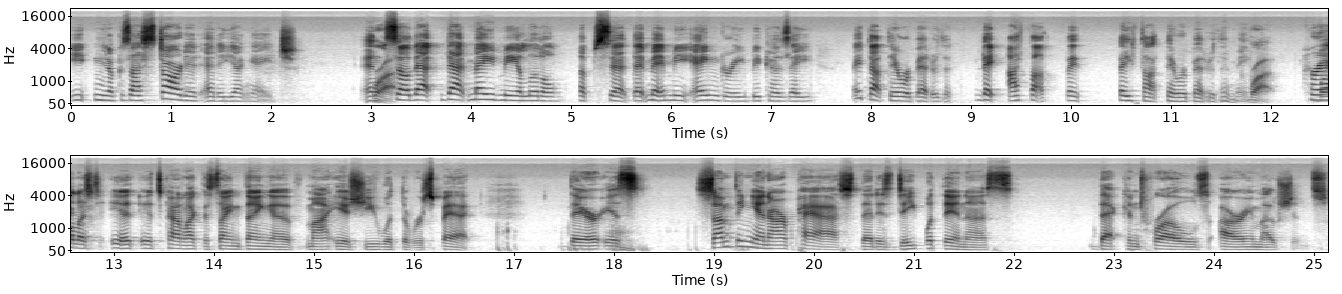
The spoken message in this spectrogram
You know, because I started at a young age, and Right. so that that made me a little upset. That made me angry because they they thought they were better than they. I thought they they thought they were better than me. Right. Correct. Well, it's it, it's kind of like the same thing of my issue with the respect. There is something in our past that is deep within us that controls our emotions,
